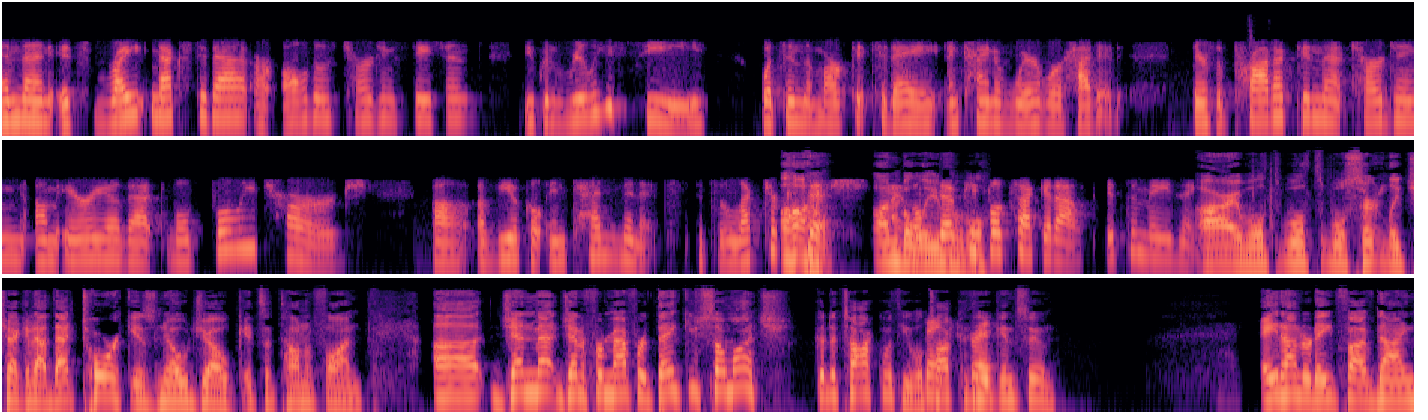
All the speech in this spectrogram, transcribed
And then it's right next to that are all those charging stations. You can really see what's in the market today and kind of where we're headed. There's a product in that charging um, area that will fully charge uh, a vehicle in 10 minutes. It's electric Oh, fish. I hope that people check it out. It's amazing. All right, we'll we'll we'll certainly check it out. That torque is no joke. It's a ton of fun. Uh, Jen Jennifer Mefford, thank you so much. Good to talk with you. We'll Thanks, talk with you again soon. 800 859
